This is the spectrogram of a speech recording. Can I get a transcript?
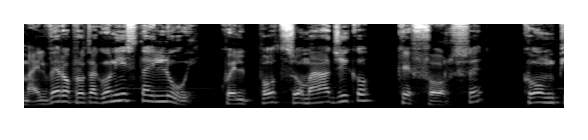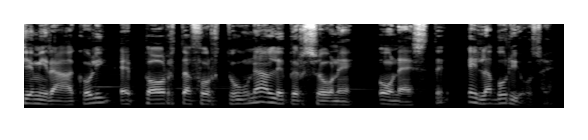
Ma il vero protagonista è lui, quel pozzo magico che forse compie miracoli e porta fortuna alle persone oneste e laboriose.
